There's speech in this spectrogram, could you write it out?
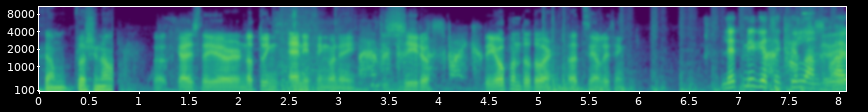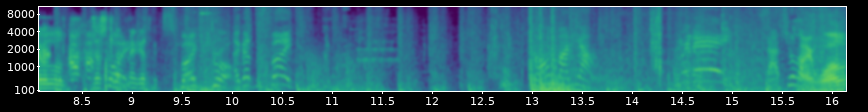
Okay, I'm flashing now. But guys, they are not doing anything on A. Zero. They opened the door. That's the only thing. Let me get a kill and I will just let me get a Spike drop. I got the spike. Somebody out. Grenade. Satchel My out. wall.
